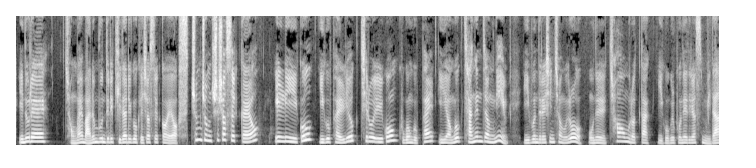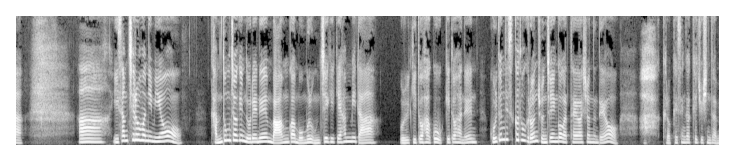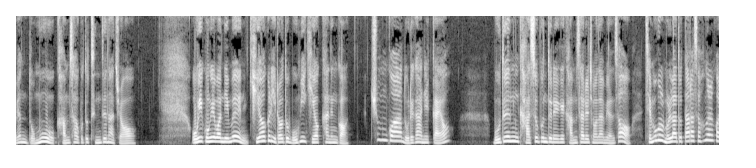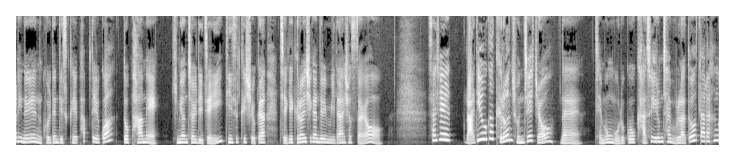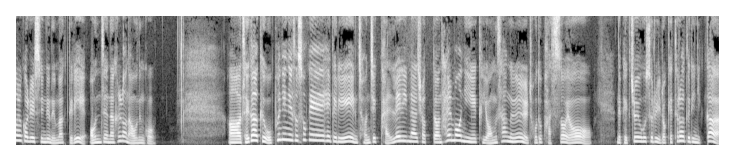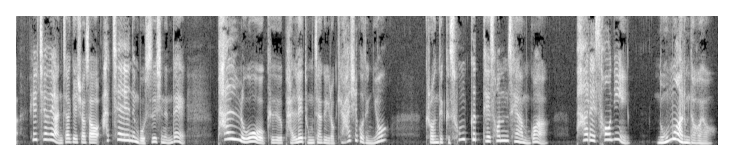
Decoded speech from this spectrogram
이 노래 정말 많은 분들이 기다리고 계셨을 거예요. 춤 좀 추셨을까요? 1229-2986-7510-9098 이영욱 장은정님 이분들의 신청으로 오늘 처음으로 딱 이 곡을 보내드렸습니다. 아, 2375번님이요. 감동적인 노래는 마음과 몸을 움직이게 합니다. 울기도 하고 웃기도 하는 골든디스크도 그런 존재인 것 같아요 하셨는데요. 아, 그렇게 생각해 주신다면 너무 감사하고 도 든든하죠. 5201번님은 기억을 잃어도 몸이 기억하는 것, 춤과 노래가 아닐까요? 모든 가수분들에게 감사를 전하면서 제목을 몰라도 따라서 흥얼거리는 골든디스크의 팝들과 또 밤에 김현철 DJ 디스크쇼가 제게 그런 시간들입니다 하셨어요. 사실 라디오가 그런 존재죠. 네. 제목 모르고 가수 이름 잘 몰라도 따라 흥얼거릴 수 있는 음악들이 언제나 흘러나오는 곳. 어, 제가 그 오프닝에서 소개해드린 전직 발레리나셨던 할머니의 그 영상을 저도 봤어요. 근데 백조의 호수를 이렇게 틀어드리니까 휠체어에 앉아 계셔서 하체는 못 쓰시는데 팔로 그 발레 동작을 이렇게 하시거든요. 그런데 그 손끝의 섬세함과 팔의 선이 너무 아름다워요.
